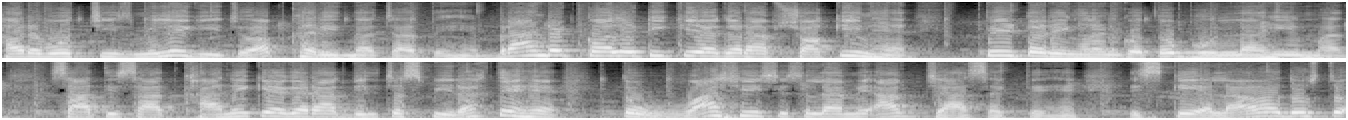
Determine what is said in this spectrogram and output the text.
हर वो चीज़ मिलेगी जो आप खरीदना चाहते हैं। ब्रांडेड क्वालिटी के अगर आप शौकीन हैं पीटर इंग्लैंड को तो भूलना ही मत साथ ही साथ खाने के अगर आप दिलचस्पी रखते हैं तो वाशी सिलसिला में आप जा सकते हैं। इसके अलावा दोस्तों,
